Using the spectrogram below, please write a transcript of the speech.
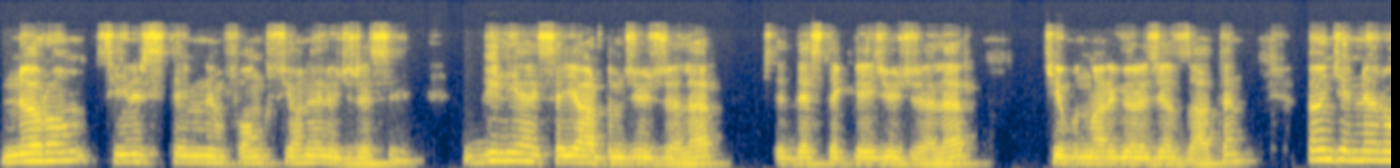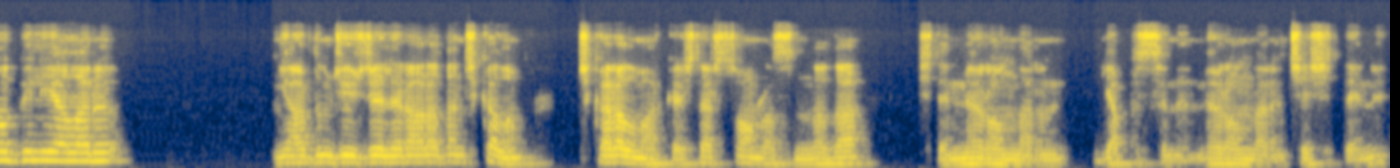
Nöron sinir sisteminin fonksiyonel hücresi. Glia ise yardımcı hücreler, işte destekleyici hücreler ki bunları göreceğiz zaten. Önce nörogliaları, yardımcı hücreleri aradan çıkalım çıkaralım arkadaşlar. Sonrasında da işte nöronların yapısını, nöronların çeşitlerini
